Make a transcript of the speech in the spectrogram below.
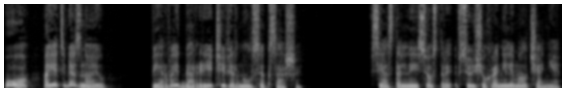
«О, а я тебя знаю». Первый дар речи вернулся к Саше. Все остальные сестры все еще хранили молчание,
